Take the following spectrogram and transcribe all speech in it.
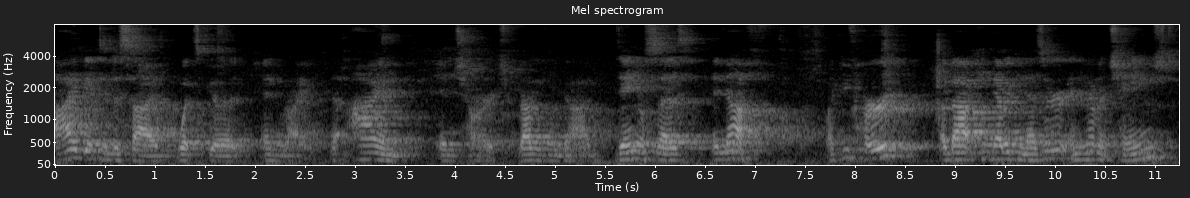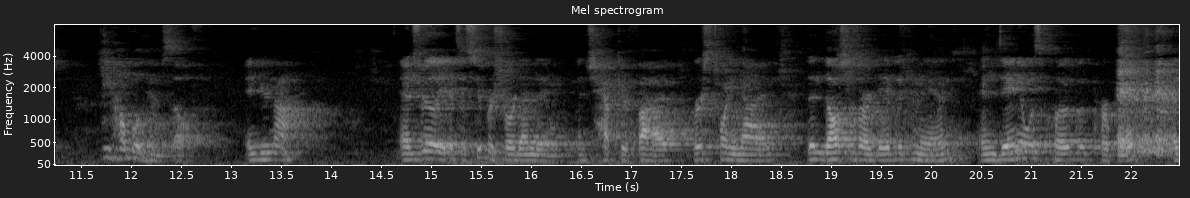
I get to decide what's good and right, that I am in charge rather than God. Daniel says, Enough. Like, you've heard about King Nebuchadnezzar and you haven't changed. He humbled himself, and you're not. And it's really, it's a super short ending in chapter 5, verse 29. Then Belshazzar gave the command, and Daniel was clothed with purple. A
